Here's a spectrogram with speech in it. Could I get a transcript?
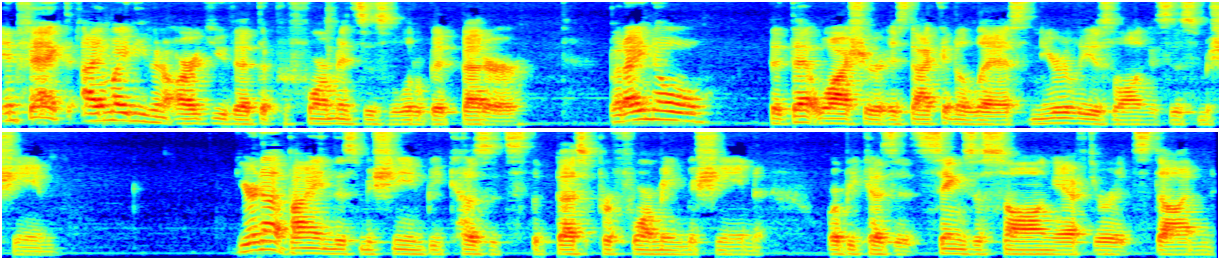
In fact, I might even argue that the performance is a little bit better. But I know that that washer is not going to last nearly as long as this machine. You're not buying this machine because it's the best performing machine or because it sings a song after it's done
